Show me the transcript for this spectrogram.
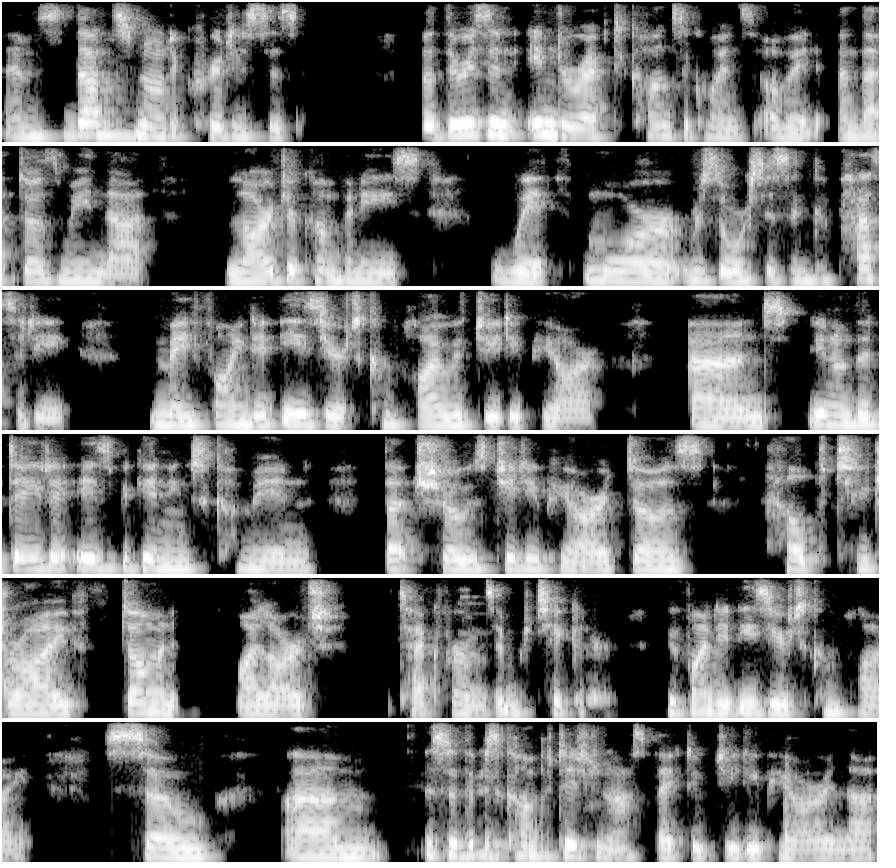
And um, so that's mm -hmm. not a criticism but there is an indirect consequence of it, and that does mean that larger companies with more resources and capacity may find it easier to comply with GDPR. And you know the data is beginning to come in that shows GDPR does help to drive dominance by large tech firms in particular, who find it easier to comply. So um, so there's a competition aspect of GDPR in that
